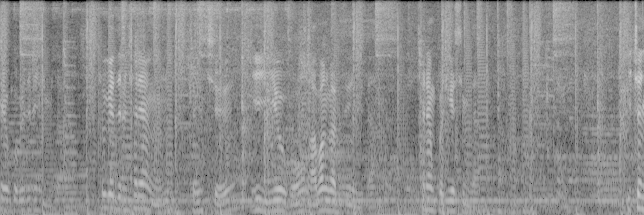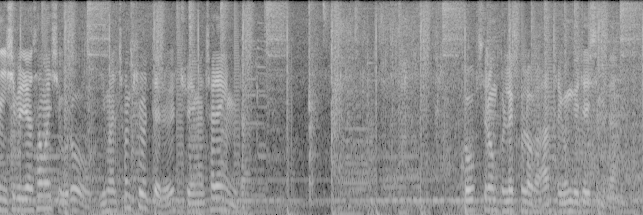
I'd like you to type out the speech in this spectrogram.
안녕하세요 고비드림입니다. 소개해드릴 차량은 벤츠 E250 아방가르드입니다. 차량 보시겠습니다. 2021년 3원식으로 2만 1000km대를 주행한 차량입니다. 고급스러운 블랙 컬러가 적용되어 있습니다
